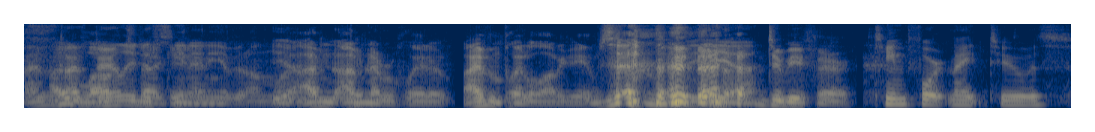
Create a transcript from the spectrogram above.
I've, I I've barely that just seen any of it online. Yeah, I've I've never played it. I haven't played a lot of games. Yeah. To be fair. Team Fortnite 2 is.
